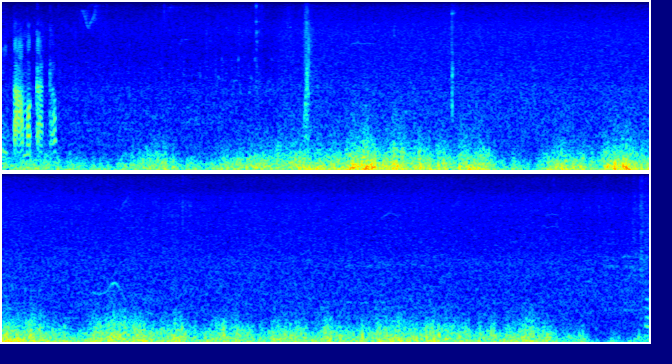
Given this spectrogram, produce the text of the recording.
มีตามมากัดครับมี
